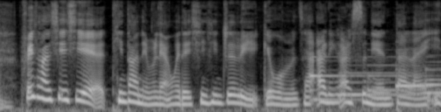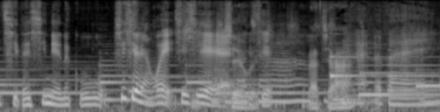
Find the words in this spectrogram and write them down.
非常谢谢听到你们两位的信心之旅，给我们在二零二四年带来一起的新年的鼓舞。谢谢两位，谢谢，谢谢，谢谢大家，拜拜。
